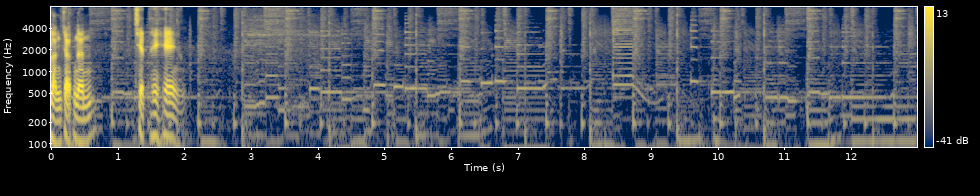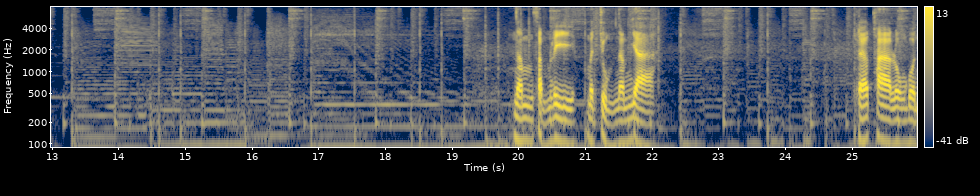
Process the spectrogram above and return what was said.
หลังจากนั้น เช็ดให้แห้ง นำสำลีมาจุ่มน้ำยา แล้วทาลงบน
